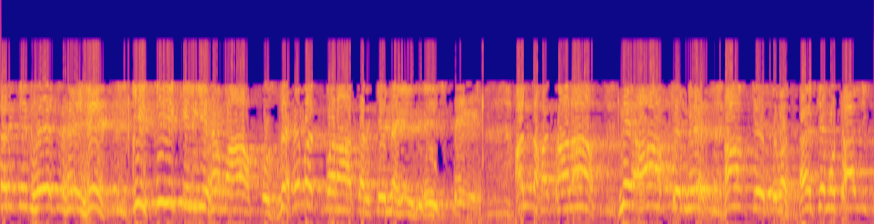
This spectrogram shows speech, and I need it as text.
کر کے بھیج رہے ہیں۔ کسی کے لیے ہم آپ کو زحمت بنا کر کے نہیں بھیجتے۔ اللہ تعالیٰ نے آپ کے آپ کے متعلق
